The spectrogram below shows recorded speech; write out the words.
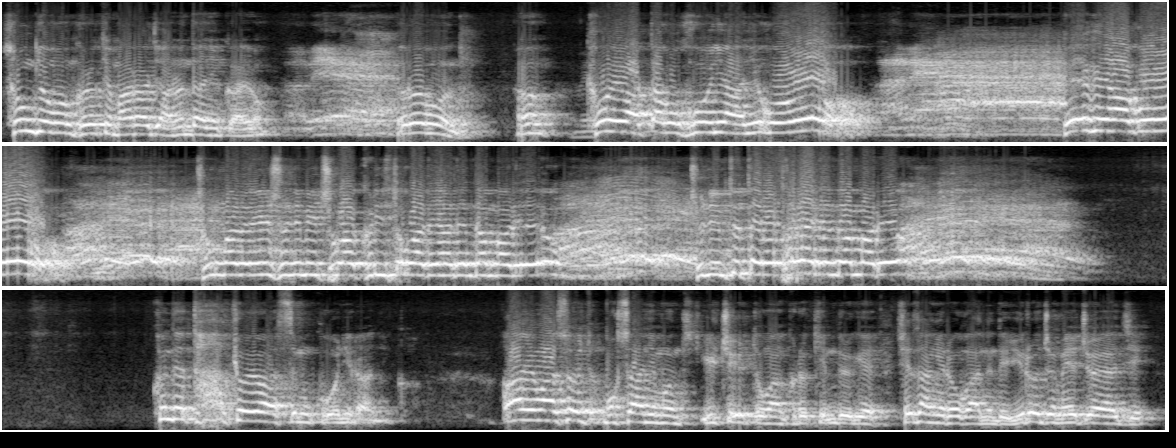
성경은 그렇게 말하지 않는다니까요. 여러분 어? 교회 왔다고 구원이 아니고 회개하고 정말로 예수님이 주와 그리스도가 돼야 된단 말이에요. 주님 뜻대로 살아야 된단 말이에요. 근데 다 교회 왔으면 구원이라니까. 아니 와서 목사님은 일주일 동안 그렇게 힘들게 세상이라고 왔는데 위로 좀 해줘야지.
